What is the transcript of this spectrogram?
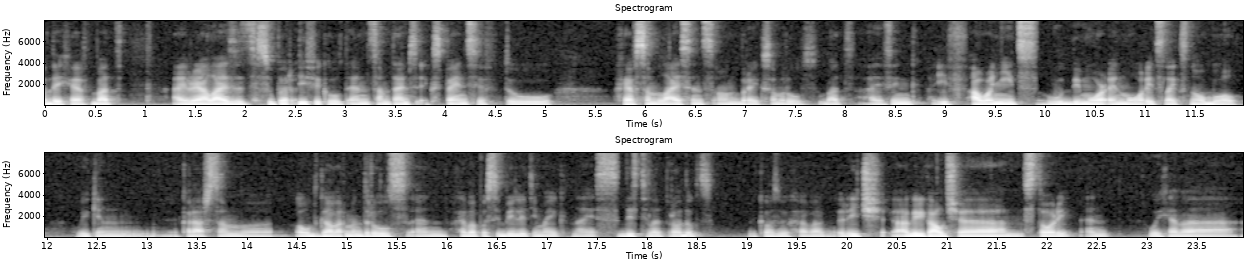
what they have, but I realize it's super difficult and sometimes expensive to have some license and break some rules. But I think if our needs would be more and more, it's like snowball. We can crush some uh, old government rules and have a possibility make nice distillate products because we have a rich agriculture story and we have a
